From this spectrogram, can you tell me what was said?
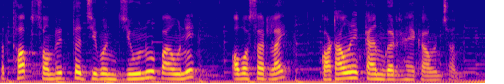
र थप समृद्ध जीवन जिउनु पाउने अवसरलाई घटाउने काम गरिरहेका हुन्छन्।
